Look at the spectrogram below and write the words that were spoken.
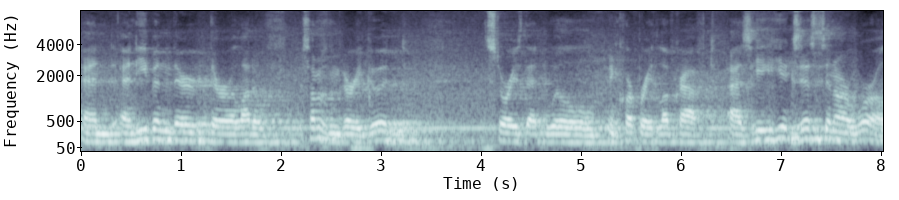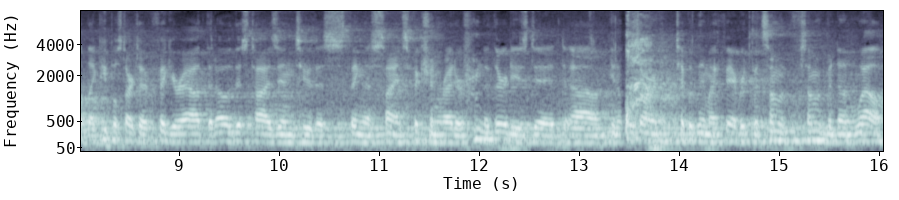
and and even there there are a lot of some of them very good stories that will incorporate Lovecraft as he, he exists in our world. Like people start to figure out that oh, this ties into this thing this science fiction writer from the 30s did. Um, you know, those aren't typically my favorite, but some some have been done well.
